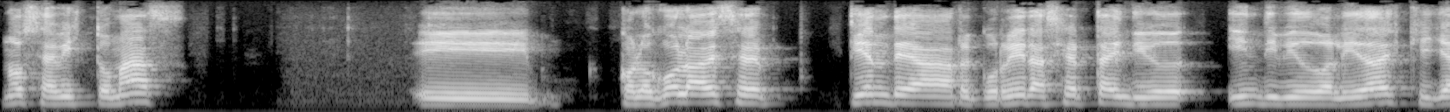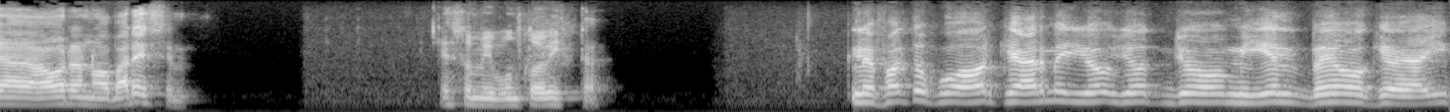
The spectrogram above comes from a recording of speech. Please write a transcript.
no se ha visto más. Y Colo Colo a veces tiende a recurrir a ciertas individualidades que ya ahora no aparecen. Eso es mi punto de vista. Le falta un jugador que arme. Yo, yo, yo Miguel, veo que ahí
